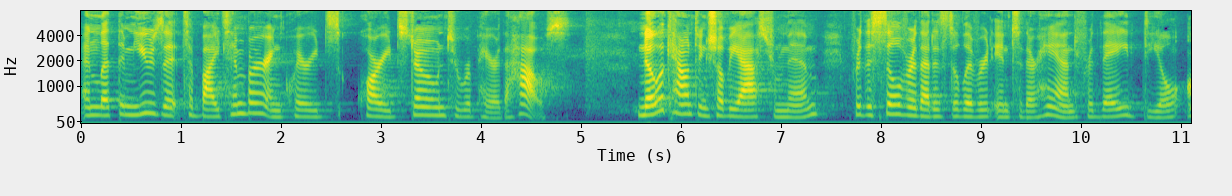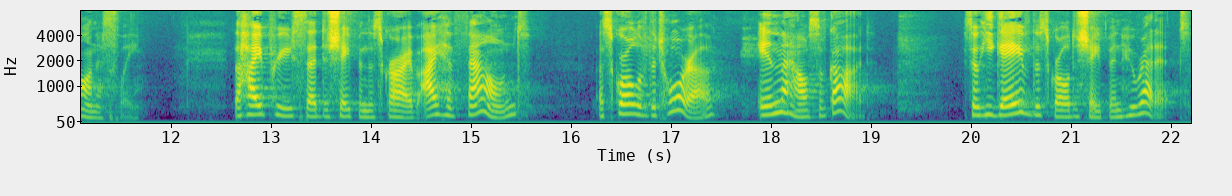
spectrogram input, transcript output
and let them use it to buy timber and quarried, quarried stone to repair the house. No accounting shall be asked from them for the silver that is delivered into their hand, for they deal honestly. The high priest said to Shaphan the scribe, I have found a scroll of the Torah in the house of God. So he gave the scroll to Shaphan, who read it.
